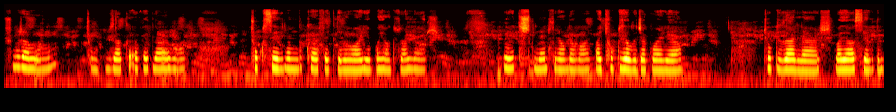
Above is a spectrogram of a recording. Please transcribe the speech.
Şunları alalım. Çok güzel kıyafetler var. Çok sevdim bu kıyafetleri var ya bayağı güzeller. Böyle kışlık mont falan da var. Ay çok güzel olacak var ya. Çok güzeller. Bayağı sevdim.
